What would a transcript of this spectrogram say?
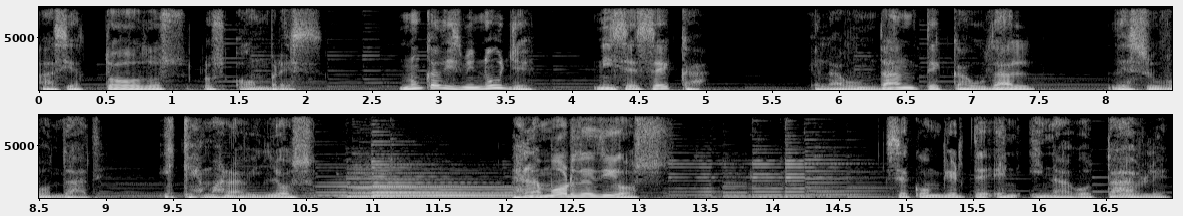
hacia todos los hombres. Nunca disminuye ni se seca el abundante caudal de su bondad. Y qué maravilloso. El amor de Dios se convierte en inagotable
